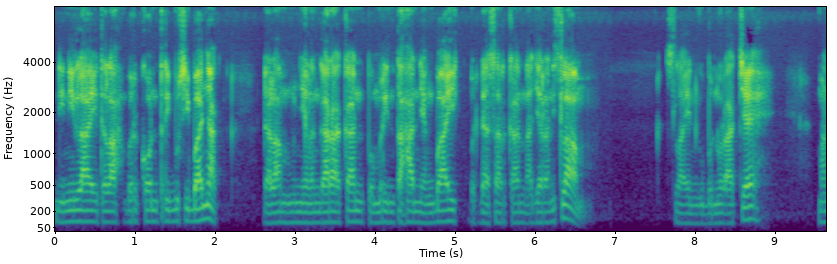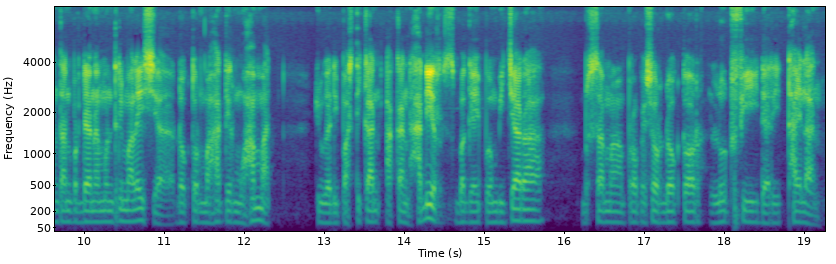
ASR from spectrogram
dinilai telah berkontribusi banyak dalam menyelenggarakan pemerintahan yang baik berdasarkan ajaran Islam. Selain Gubernur Aceh, mantan Perdana Menteri Malaysia Dr. Mahathir Muhammad juga dipastikan akan hadir sebagai pembicara bersama Profesor Dr. Lutfi dari Thailand.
